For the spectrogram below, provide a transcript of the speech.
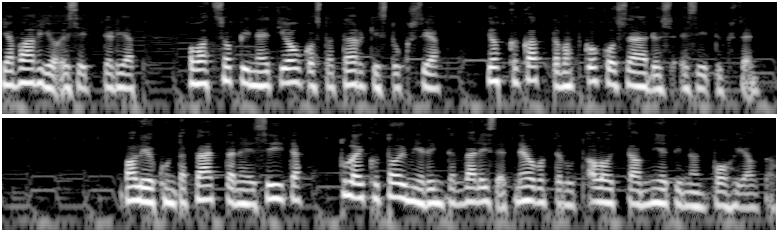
ja varjoesittelijät ovat sopineet joukosta tarkistuksia, jotka kattavat koko säädösesityksen. Valiokunta päättänee siitä, tuleeko toimielinten väliset neuvottelut aloittaa mietinnön pohjalta.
